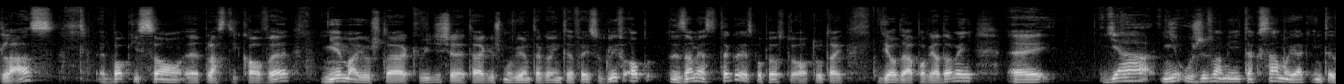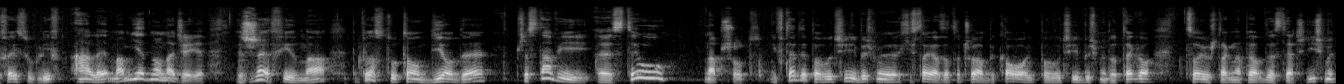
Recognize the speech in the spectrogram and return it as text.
Glass, boki są e, plastikowe, nie ma już, tak widzicie, tak jak już mówiłem, tego interfejsu. Op, zamiast tego jest po prostu, o tutaj dioda powiadomień. E, Ja nie używam jej tak samo jak interfejsu Glyph, ale mam jedną nadzieję, że firma po prostu tą diodę przestawi e, z tyłu na przód. I wtedy powrócilibyśmy, historia zatoczyłaby koło i powrócilibyśmy do tego, co już tak naprawdę straciliśmy,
